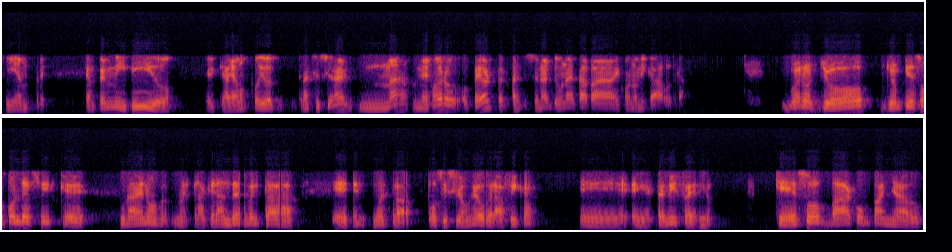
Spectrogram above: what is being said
siempre, que han permitido el que hayamos podido transicionar más, mejor o, peor, pero transicionar de una etapa económica a otra? Bueno, yo, yo empiezo por decir que una de nuestras grandes ventajas es nuestra posición geográfica eh, en este hemisferio, que eso va acompañado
